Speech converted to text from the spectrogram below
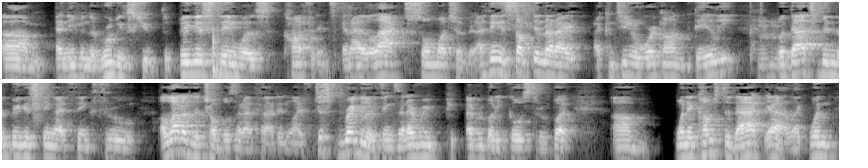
um, and even the Rubik's cube. The biggest thing was confidence, and I lacked so much of it. I think it's something that I I continue to work on daily. Mhm. But that's been the biggest thing I think through a lot of the troubles that I've had in life, just regular things that every everybody goes through. But um, when it comes to that, yeah, like when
